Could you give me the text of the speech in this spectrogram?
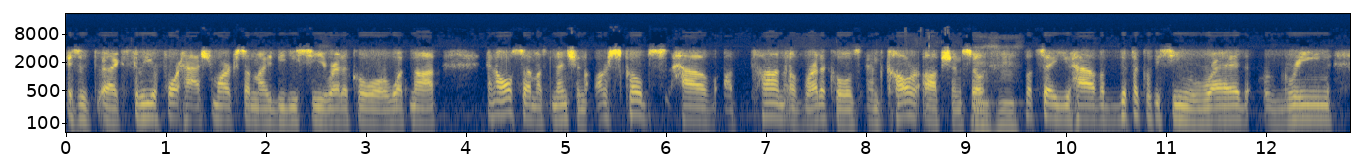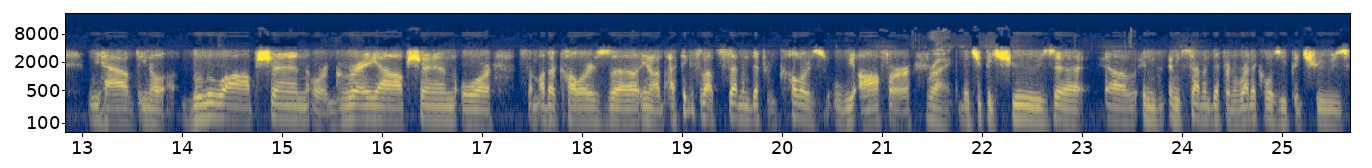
is it like three or four hash marks on my BDC reticle or whatnot? And also, I must mention, our scopes have a ton of reticles and color options. So, mm-hmm. let's say you have a difficulty seeing red or green. We have, you know, blue option or gray option or some other colors. Uh, you know, I think it's about seven different colors we offer right. that you could choose uh, uh, in, in seven different reticles you could choose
